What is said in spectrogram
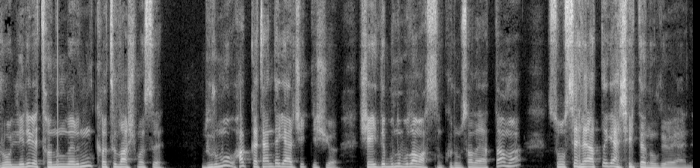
rolleri ve tanımlarının katılaşması durumu hakikaten de gerçekleşiyor. Şeyde bunu bulamazsın kurumsal hayatta ama sosyal hayatta gerçekten oluyor yani.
